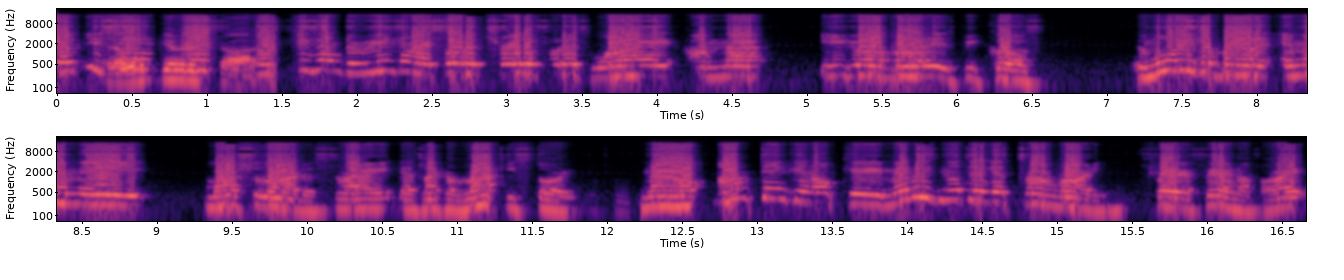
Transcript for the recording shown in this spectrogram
But you see, I won't give it a shot. the reason the reason I saw the trailer for this, why I'm not eager about it, is because the movie's about an MMA martial artist, right? That's like a Rocky story. Mm-hmm. Now I'm thinking, okay, maybe it's nothing against Tom Hardy. Fair, fair enough, all right.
